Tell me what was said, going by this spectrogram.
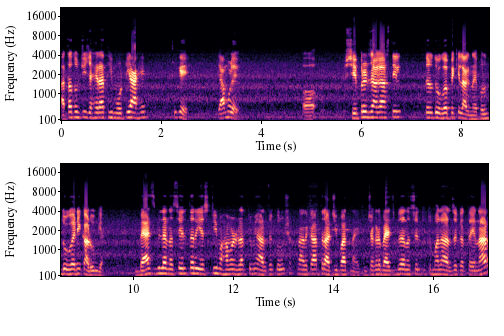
आता तुमची जाहिरात ही मोठी आहे ठीक आहे? त्यामुळे सेपरेट जागा असतील तर दोघांपैकी लागणार आहे परंतु दोघांनी काढून घ्या. बॅच बिला नसेल तर एस टी महामंडळात तुम्ही अर्ज करू शकणार का? तर अजिबात नाही. तुमच्याकडे बॅच बिला नसेल तर तुम्हाला अर्ज करता येणार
